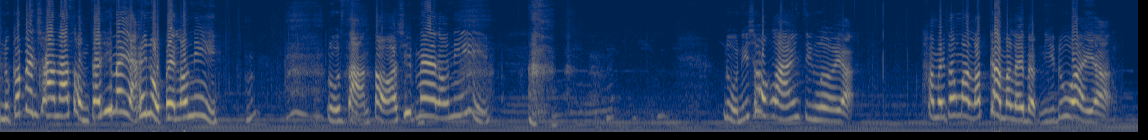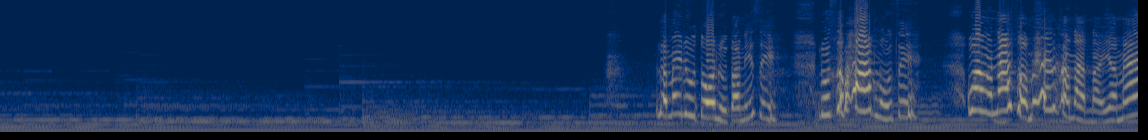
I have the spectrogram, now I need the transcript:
หนูก็เป็นชาวนาสมใจที่แม่อยากให้หนูเป็นแล้วนี่ หนูสารต่ออาชีพแม่แล้วนี่ หนูนี่โชคร้ายจริงๆเลยอะทำไมต้องมารับกรรมอะไรแบบนี้ด้วยอะ แล้วไม่ดูตัวหนูตอนนี้สิ ดูสภาพหนูสิ ว่ามันน่าสมเพชขนาดไหนอะแม่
